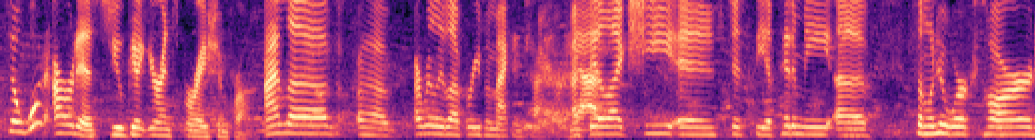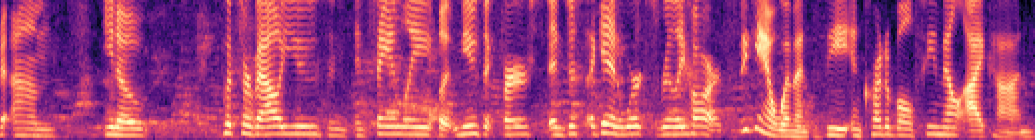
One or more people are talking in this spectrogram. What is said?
So, what artists do you get your inspiration from? I love, uh, I really love Reba McEntire. I feel like she is just the epitome of someone who works hard, um, you know, puts her values and, and family, but music first, and just again works really hard. Speaking of women, the incredible female icon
